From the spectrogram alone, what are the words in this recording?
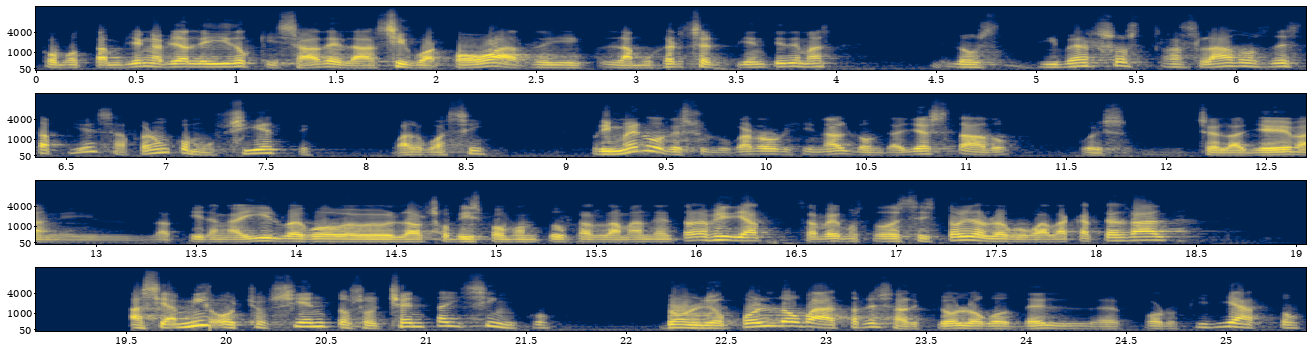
Como también había leído quizá de la y la mujer serpiente y demás, los diversos traslados de esta pieza, fueron como siete o algo así. Primero de su lugar original donde haya estado, pues se la llevan y la tiran ahí, luego el arzobispo Montúfar la manda entrar, ya sabemos toda esa historia, luego va a la catedral. Hacia 1885, don Leopoldo Batres, arqueólogo del eh, Porfiriato,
